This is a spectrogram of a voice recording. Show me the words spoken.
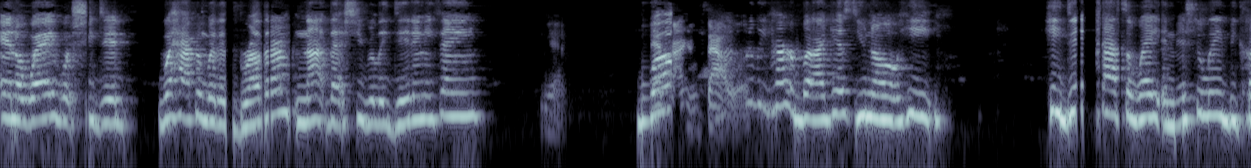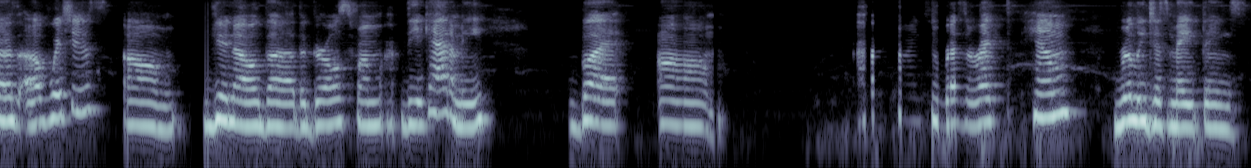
in a way, what she did, what happened with his brother, not that she really did anything, Yeah. well, not really her, but I guess you know he he did pass away initially because of wishes. Um, you know the the girls from the academy, but um, her trying to resurrect him really just made things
